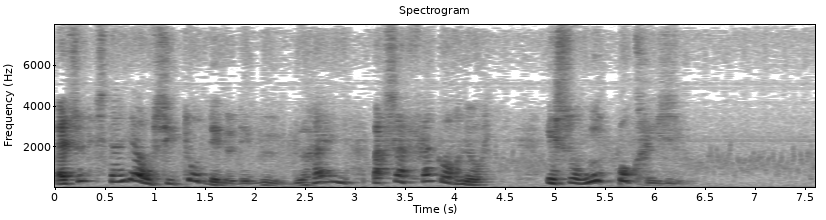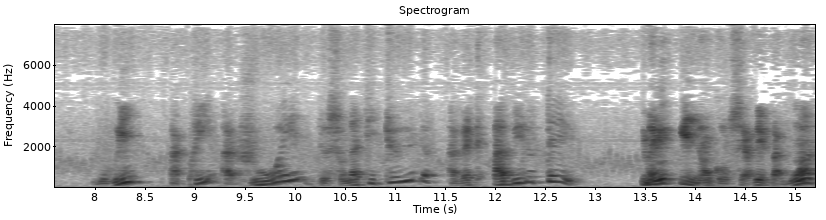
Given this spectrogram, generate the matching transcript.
elle se distingua aussitôt dès le début du règne par sa flagornerie et son hypocrisie. Louis apprit à jouer de son attitude avec habileté, mais il n'en conservait pas moins,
